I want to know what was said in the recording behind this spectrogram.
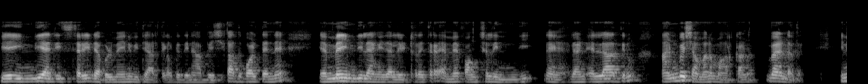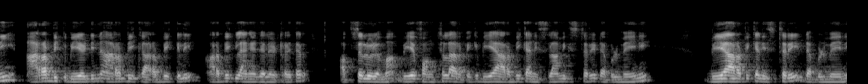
B A Hindi and history double main വിദ്യാർത്ഥികൾക്ക് ഇതിനെ അപേക്ഷിക്കുക അതുപോലെ തന്നെ M A Hindi language and literature M A function Hindi എല്ലാത്തിനും അൻപത് ശതമാനം മാർക്കാണ് വേണ്ടത്. ഇനി അറബിക് ബി എഡിന് അറബിക് അറബിക്കിൽ അറബിക് ലാംഗ്വേജ് ആൻഡ് ലിറ്ററേച്ചർ അഫ്സലുലമ B A functional Arabic B A Arabic and Islamic history double main B A Arabic and history double main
